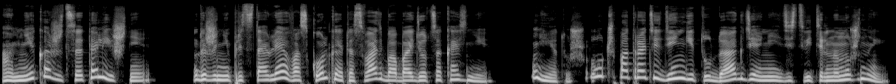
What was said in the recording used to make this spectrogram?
А мне кажется, это лишнее. Даже не представляю, во сколько эта свадьба обойдется казне. Нет уж, лучше потратить деньги туда, где они действительно нужны.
